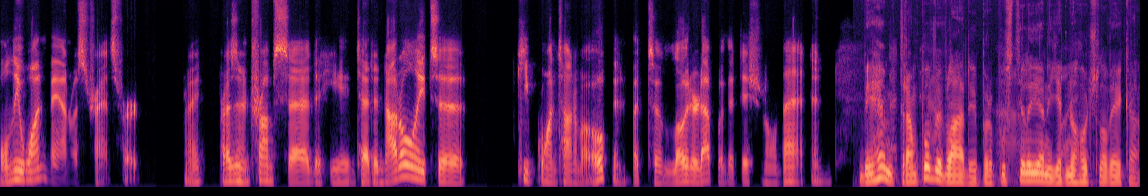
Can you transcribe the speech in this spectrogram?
only one man was transferred, right? President Trump said that he intended not only to keep Guantanamo open, but to load it up with additional men. And Během Trumpovy vlády propustili jen jednoho člověka.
